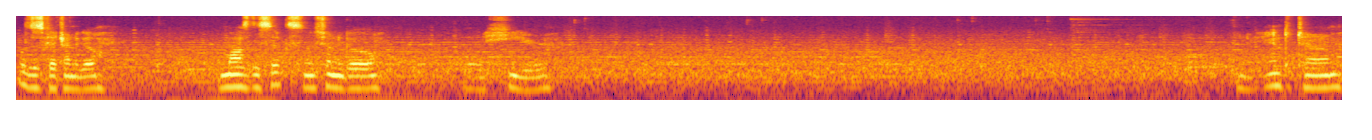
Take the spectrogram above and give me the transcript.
Where's this guy trying to go? Mazda 6? He's trying to go over here. Into town.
